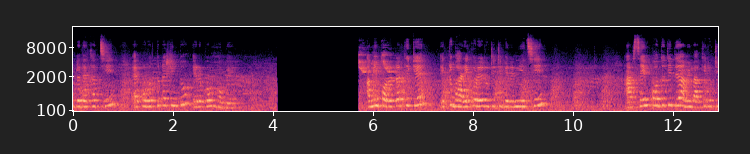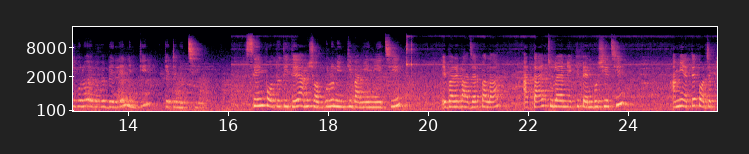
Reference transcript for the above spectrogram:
এটা দেখাচ্ছি। এর পুরুত্বটা কিন্তু এরকম হবে। আমি পরোটার থেকে একটু ভারী করে রুটিটি বেলে নিয়েছি। আর সেম পদ্ধতিতে আমি বাকি রুটিগুলো এভাবে বেলে নিমকি কেটে নিচ্ছি। সেম পদ্ধতিতে আমি সবগুলো নিমকি বানিয়ে নিয়েছি। এবারে ভাজার পালা। আর তাই চুলায় আমি একটি প্যান বসিয়েছি। আমি এতে পর্যাপ্ত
